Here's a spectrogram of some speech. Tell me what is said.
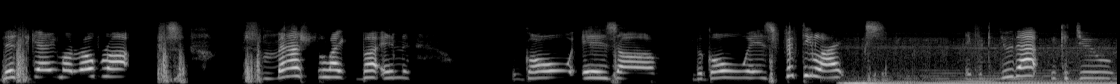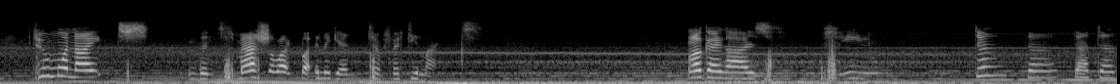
this game on Roblox, smash the like button. Goal is, um, the goal is 50 likes. If we can do that, we could do two more nights, and then smash the like button again to 50 likes. Okay, guys. See you. Dun, dun, dun.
